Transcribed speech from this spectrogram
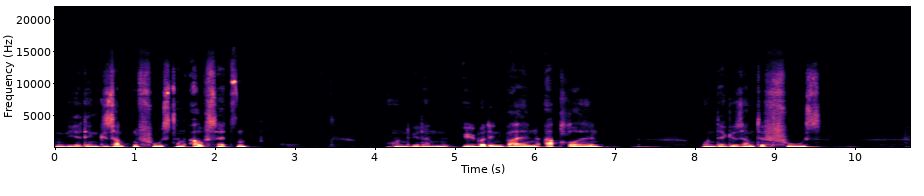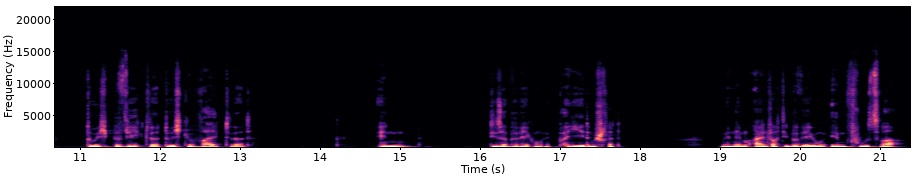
wir den gesamten Fuß dann aufsetzen und wir dann über den Ballen abrollen und der gesamte Fuß durchbewegt wird, durchgewalkt wird in dieser Bewegung, bei jedem Schritt. Wir nehmen einfach die Bewegung im Fuß wahr.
